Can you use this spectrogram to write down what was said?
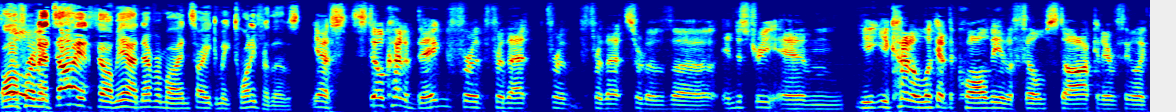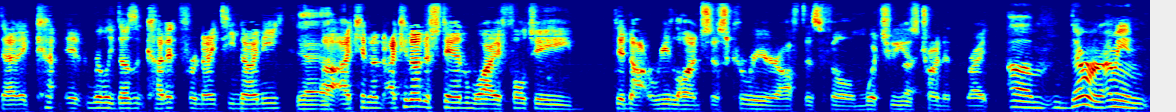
Oh, for an like, Italian film, yeah. Never mind. Sorry, you can make twenty for those. yes, still kind of big for for that for for that sort of uh, industry, and you you kind of look at the quality of the film stock and everything like that. It it really doesn't cut it for 1990. Yeah. Uh, I can I can understand why Fulci did not relaunch his career off this film, which he was trying to write. um, there were. I mean,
